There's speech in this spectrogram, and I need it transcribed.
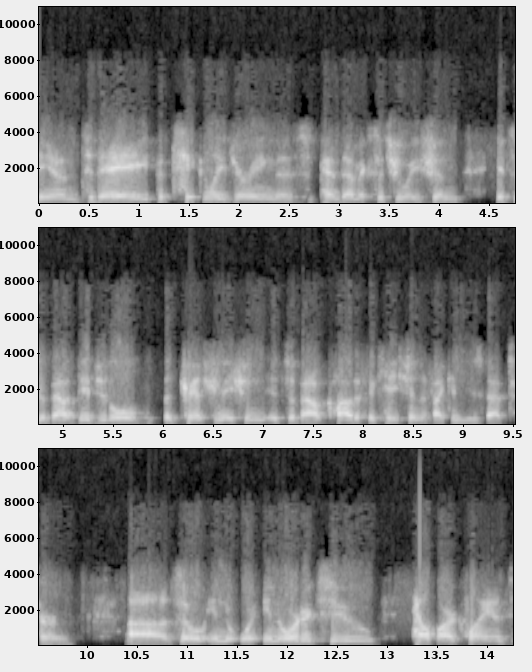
And today, particularly during this pandemic situation, it's about digital transformation. It's about cloudification, if I can use that term. Uh, so in, in order to help our clients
